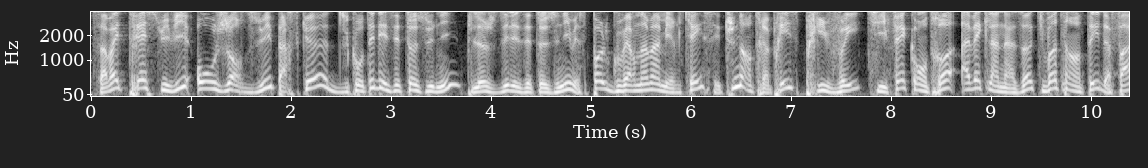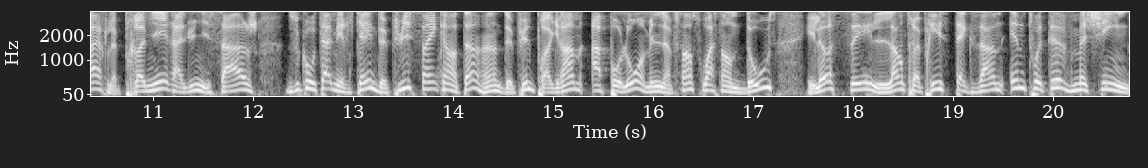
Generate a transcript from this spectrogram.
Ça va être très suivi aujourd'hui parce que du côté des États-Unis, puis là je dis les États-Unis, mais c'est pas le gouvernement américain, c'est une entreprise privée qui fait contrat avec la NASA qui va tenter de faire le premier alunissage du côté américain depuis 50 ans, hein, depuis le programme Apollo en 1972. Et là, c'est l'entreprise texane Intuitive Machines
